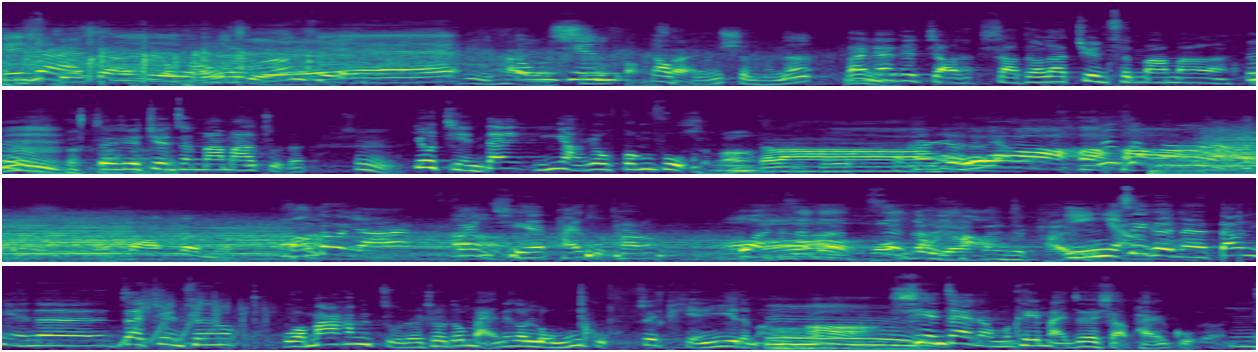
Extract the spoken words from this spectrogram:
接下来是我们的蓉蓉姐，厉害冬天要补什么呢？大家就晓晓得了，眷村妈妈了。嗯，这就是眷村妈妈煮的，嗯，又简单，营养又丰富。什么？的啦，我看热的凉。这是什么？大份的，黄豆芽、番茄排骨汤。哇，这个这个好营养这个呢，当年呢，在眷村，我妈他们煮的时候都买那个龙骨，最便宜的嘛。啊，现在呢，我们可以买这个小排骨了。嗯，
